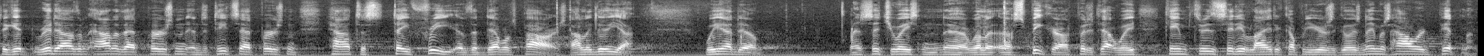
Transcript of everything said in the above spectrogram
to get rid of them out of that person and to teach that person how to stay free of the devil's powers. Hallelujah. We had uh, a situation, uh, well, a, a, speaker, I'll put it that way, came through the City of Light a couple of years ago. His name was Howard Pittman.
